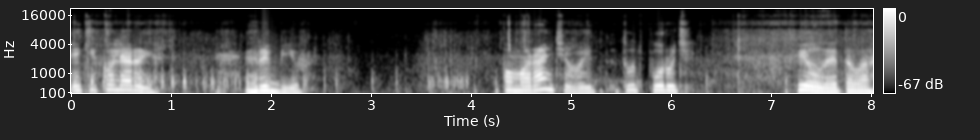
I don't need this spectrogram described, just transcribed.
які кольори грибів. Помаранчевий, тут поруч фіолетова.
